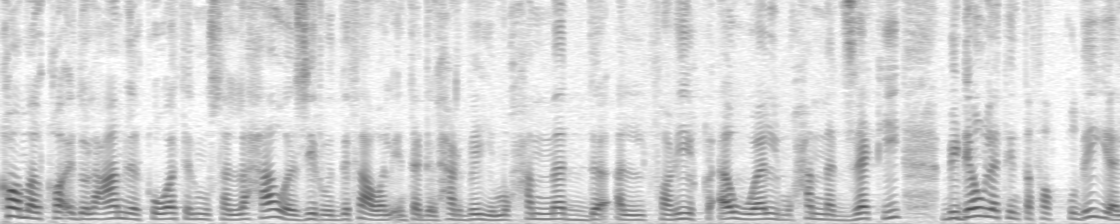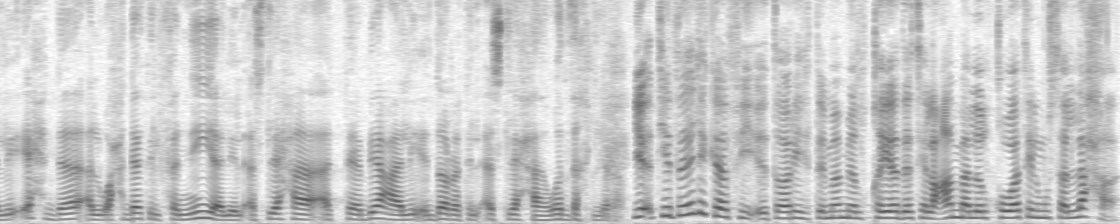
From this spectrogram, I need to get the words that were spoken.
قام القائد العام للقوات المسلحة وزير الدفاع والإنتاج الحربي محمد الفريق أول محمد زكي بجولة تفقدية لإحدى الوحدات الفنية للأسلحة التابعة لإدارة الأسلحة والذخيرة. يأتي ذلك في إطار اهتمام القيادة العامة للقوات المسلحة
